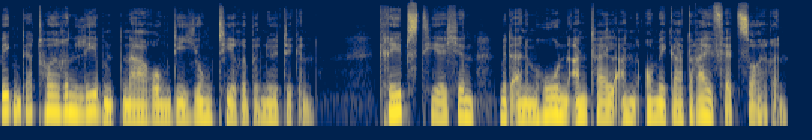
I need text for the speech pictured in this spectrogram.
wegen der teuren Lebendnahrung, die Jungtiere benötigen. Krebstierchen mit einem hohen Anteil an Omega-3-Fettsäuren.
